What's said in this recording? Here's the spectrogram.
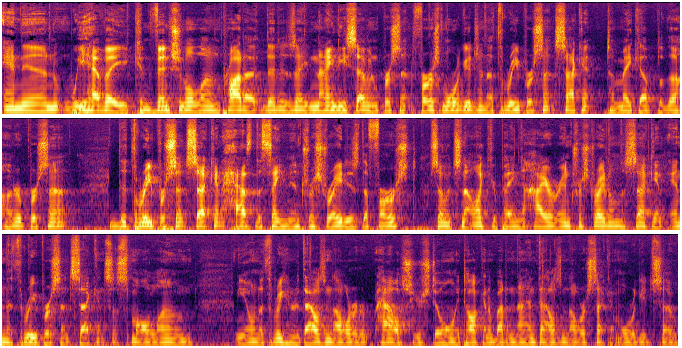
And then we have a conventional loan product that is a 97% first mortgage and a 3% second to make up the 100%. The 3% second has the same interest rate as the first, so it's not like you're paying a higher interest rate on the second, and the 3% second's a small loan. You know, on a $300,000 house, you're still only talking about a $9,000 second mortgage. So,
